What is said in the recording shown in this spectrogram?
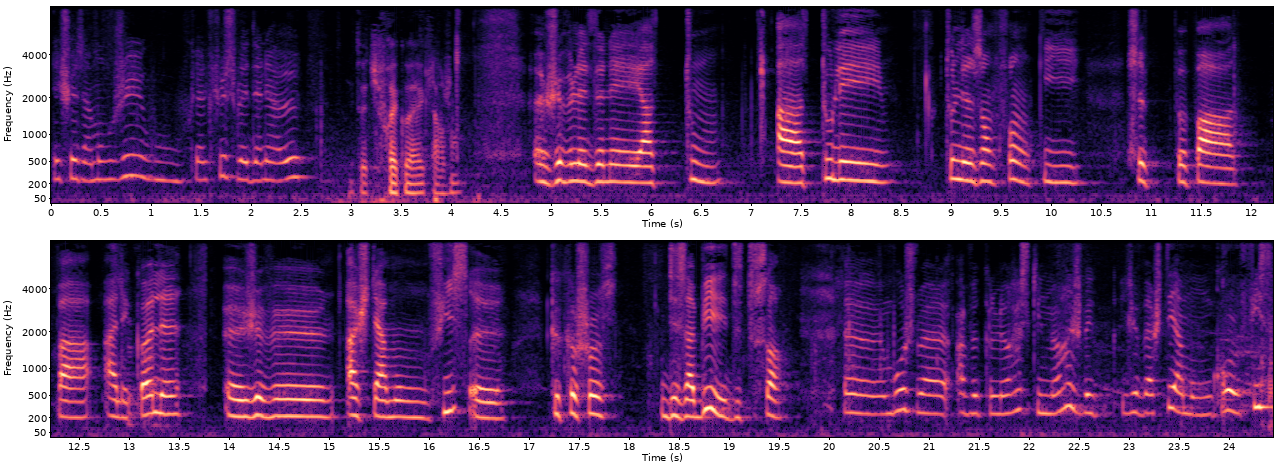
des choses à manger ou quelque chose, je vais les donner à eux. Et toi, tu ferais quoi avec l'argent? Euh, Je vais les donner à tout, à tous les tous les enfants qui se peuvent pas pas à l'école. Euh, je veux acheter à mon fils euh, quelque chose, des habits et de tout ça. Euh, moi, je vais, avec le reste qu'il me reste, je vais, je vais acheter à mon grand-fils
